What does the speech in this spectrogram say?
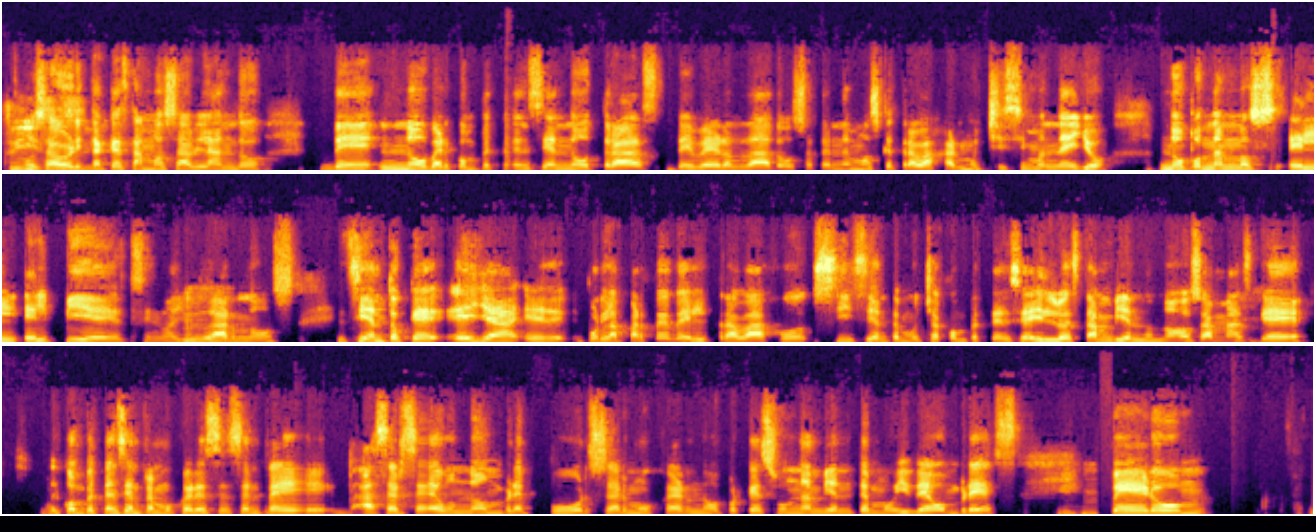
Sí, o sea, ahorita que estamos hablando de no ver competencia en otras, de verdad, o sea, tenemos que trabajar muchísimo en ello, no ponernos el, pie, sino ayudarnos. Siento que ella, eh, por la parte del trabajo, sí siente mucha competencia y lo están viendo, ¿no? O sea, más que competencia entre mujeres es entre hacerse un hombre por ser mujer, ¿no? Porque es un ambiente muy de hombres, pero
